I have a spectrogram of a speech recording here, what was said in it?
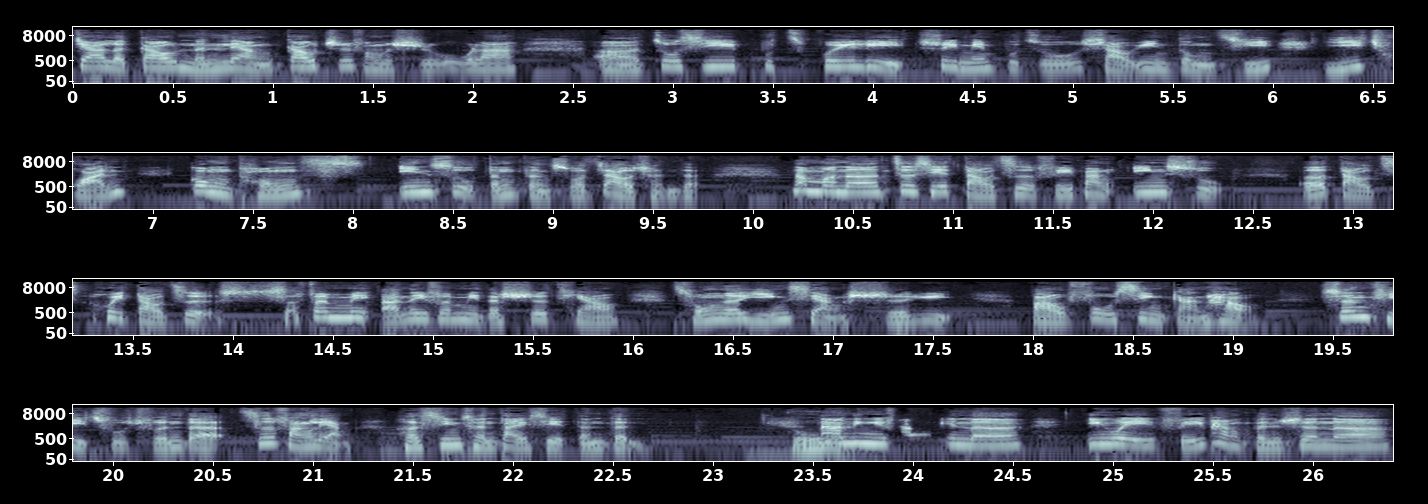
加了高能量、高脂肪的食物啦，呃，作息不规律、睡眠不足、少运动及遗传共同因素等等所造成的。那么呢，这些导致肥胖因素。而导致会导致分泌啊内分泌的失调，从而影响食欲、饱腹性感好、身体储存的脂肪量和新陈代谢等等。那另一方面呢，因为肥胖本身呢，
